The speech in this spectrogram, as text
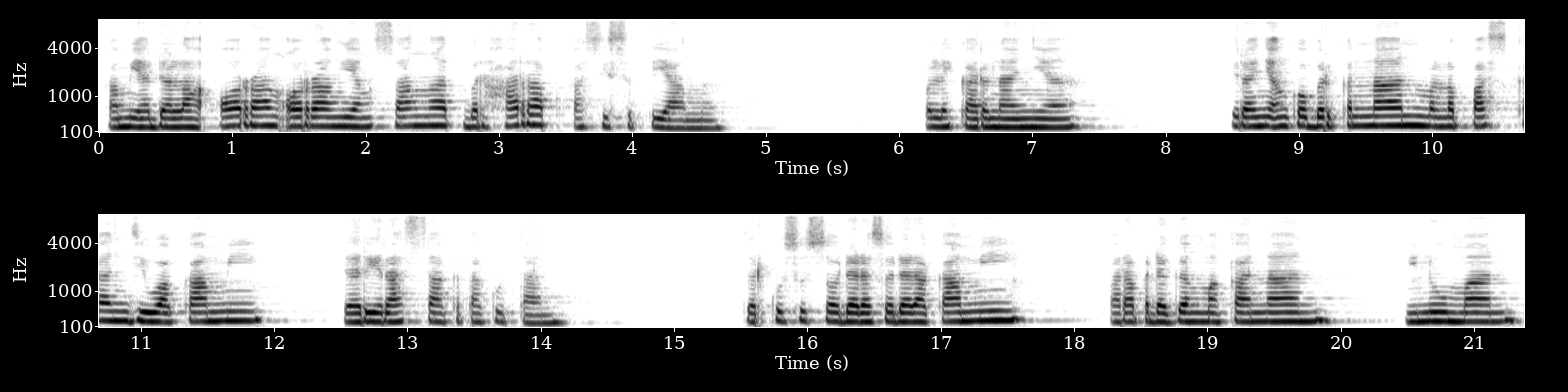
Kami adalah orang-orang yang sangat berharap kasih setiamu. Oleh karenanya, kiranya Engkau berkenan melepaskan jiwa kami dari rasa ketakutan. Terkhusus saudara-saudara kami, para pedagang makanan, minuman,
